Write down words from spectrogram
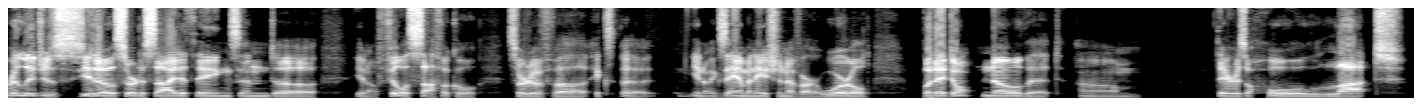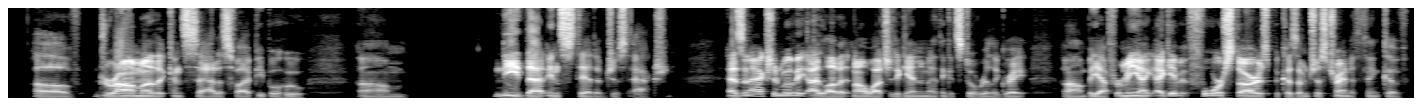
religious, you know, sort of side of things and uh, you know philosophical sort of uh, ex- uh, you know examination of our world. But I don't know that um, there is a whole lot of drama that can satisfy people who um, need that instead of just action. As an action movie, I love it and I'll watch it again, and I think it's still really great. Um, but yeah, for me, I, I gave it four stars because I'm just trying to think of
